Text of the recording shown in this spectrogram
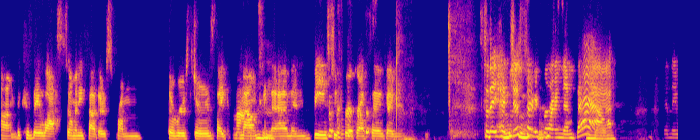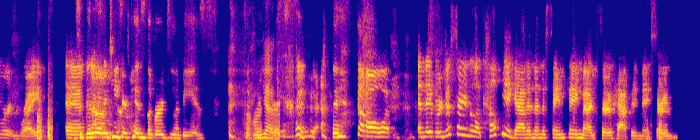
um, because they lost so many feathers from the roosters, like mounting them and being super aggressive. And so they had just started growing them back, and they were right. And it's a good way um, to teach your kids the birds and the bees. yes. so, and they were just starting to look healthy again. And then the same thing that started happening. They started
